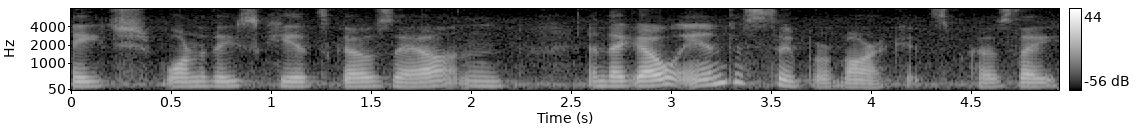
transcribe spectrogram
Each one of these kids goes out and, and they go into supermarkets because they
